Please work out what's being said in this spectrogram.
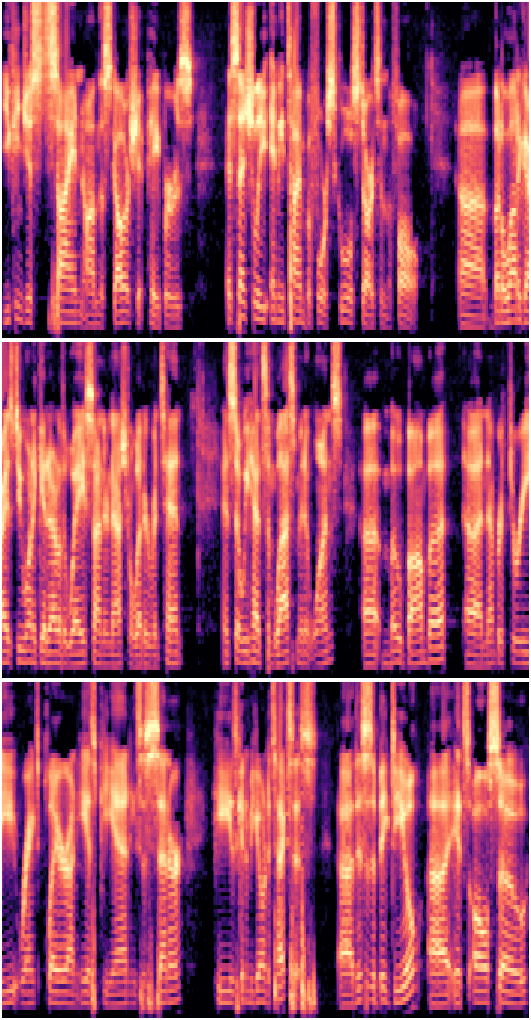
You can just sign on the scholarship papers essentially any time before school starts in the fall. Uh, but a lot of guys do want to get out of the way, sign their national letter of intent. And so we had some last minute ones. Uh, Mo Bamba, uh, number three ranked player on ESPN. He's a center. He's going to be going to Texas. Uh, this is a big deal. Uh, it's also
